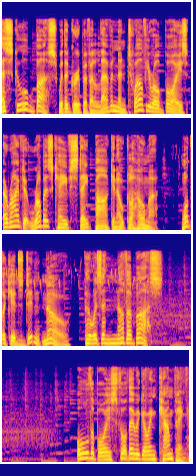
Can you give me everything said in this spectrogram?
a school bus with a group of 11 and 12-year-old boys arrived at Robbers Cave State Park in Oklahoma. What the kids didn't know, there was another bus. All the boys thought they were going camping.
